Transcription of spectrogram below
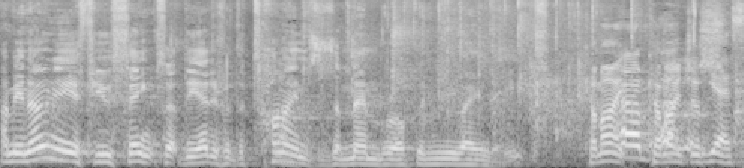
I mean, only if you think that the editor of the Times is a member of the new elite. Can I, um, can I just yes,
